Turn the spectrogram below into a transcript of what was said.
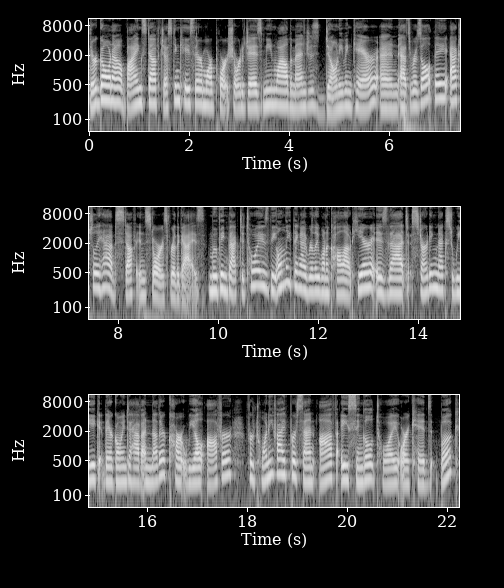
They're going out buying stuff just in case there are more port shortages. Meanwhile, the men just don't even care. And as a result, they actually have stuff in stores for the guys. Moving back to toys, the only thing I really want to call out here is that starting next week, they're going to have another cartwheel offer for 25% off a single toy or kids book.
